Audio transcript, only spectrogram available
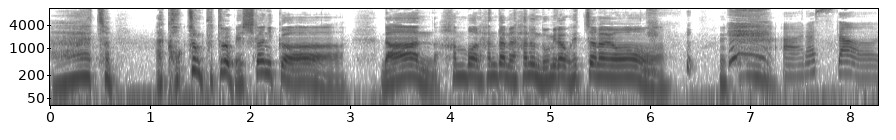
아, 참. 아, 걱정 붙들어 매시라니까. 난 한 번 한다면 하는 놈이라고 했잖아요. 알았어.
